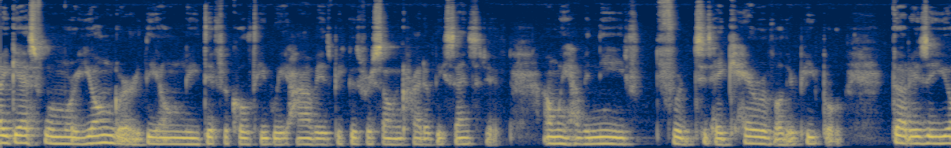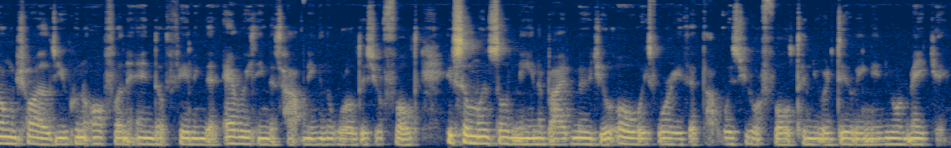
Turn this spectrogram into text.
I guess when we're younger, the only difficulty we have is because we're so incredibly sensitive and we have a need for to take care of other people. That as a young child, you can often end up feeling that everything that's happening in the world is your fault. If someone's suddenly in a bad mood, you'll always worry that that was your fault and you were doing and you were making.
